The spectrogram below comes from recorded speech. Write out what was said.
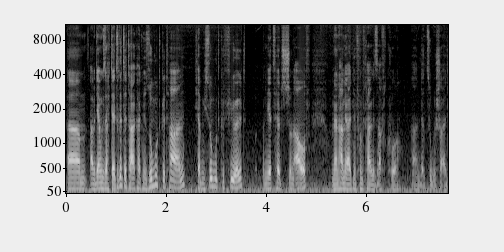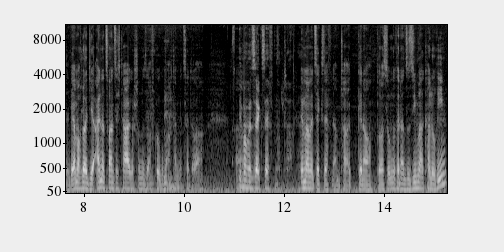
Ähm, aber die haben gesagt, der dritte Tag hat mir so gut getan, ich habe mich so gut gefühlt und jetzt hört es schon auf. Und dann haben wir halt eine 5 Tage Saftkur äh, dazu geschaltet. Wir haben auch Leute, die 21 Tage schon eine Saftkur gemacht haben, etc. Immer mit sechs Säften am Tag. Ja. Immer mit sechs Säften am Tag, genau. Du hast ungefähr dann so 700 Kalorien.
